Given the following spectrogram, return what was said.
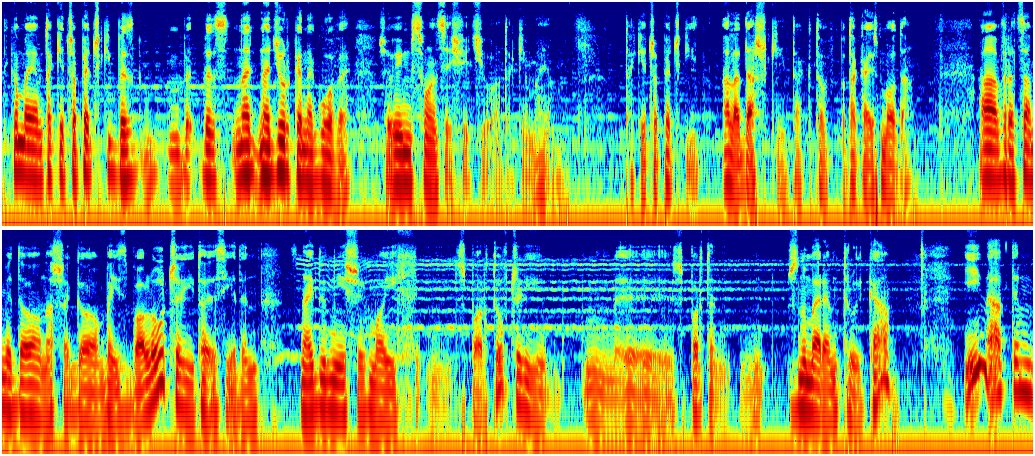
tylko mają takie czapeczki bez, bez, na, na dziurkę na głowę, żeby im słońce świeciło. Takie mają takie czapeczki ala daszki, tak, to, bo taka jest moda. A wracamy do naszego baseballu, czyli to jest jeden z najdudniejszych moich sportów, czyli yy, sport z numerem trójka. I na tym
